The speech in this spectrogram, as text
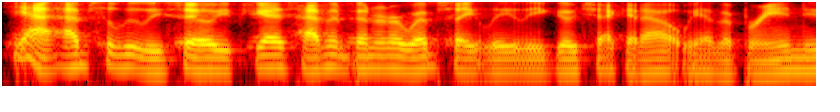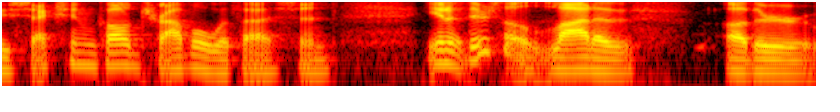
Yeah, absolutely. So if you guys haven't been on our website lately, go check it out. We have a brand new section called Travel with Us. And, you know, there's a lot of other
